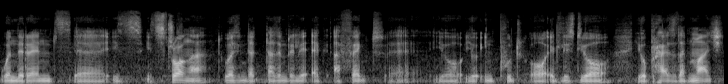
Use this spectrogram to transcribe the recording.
when the rand uh, is is stronger, well, that doesn't really affect uh, your your input or at least your your price that much.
